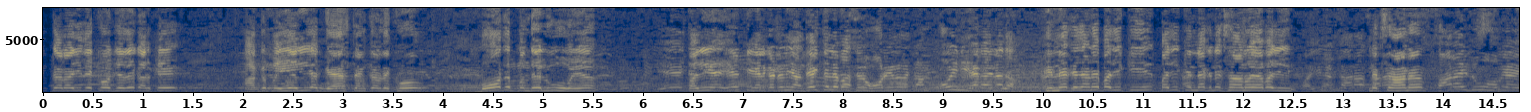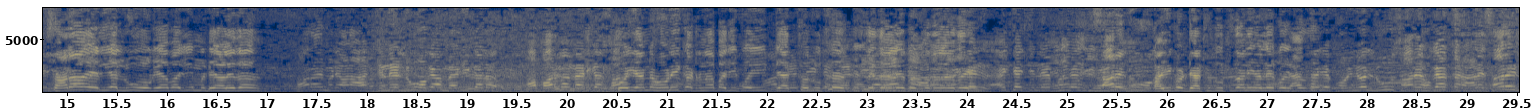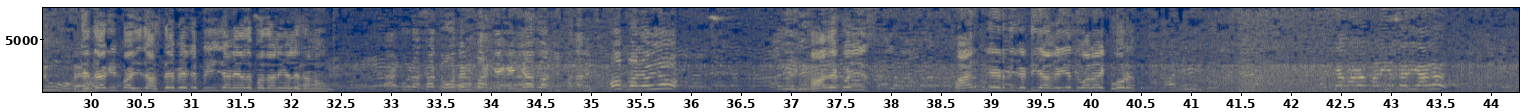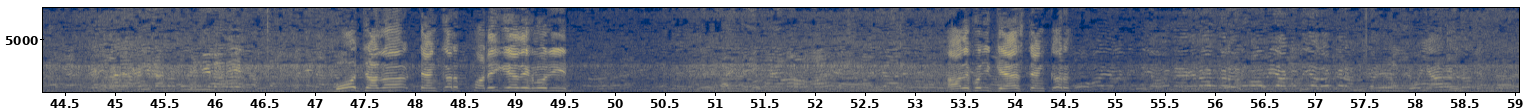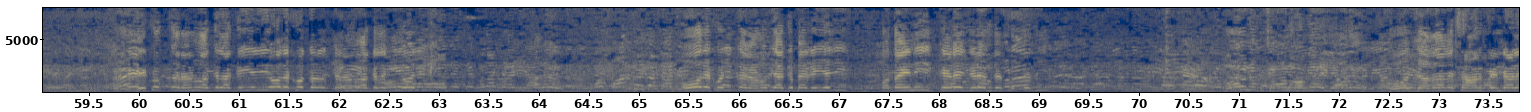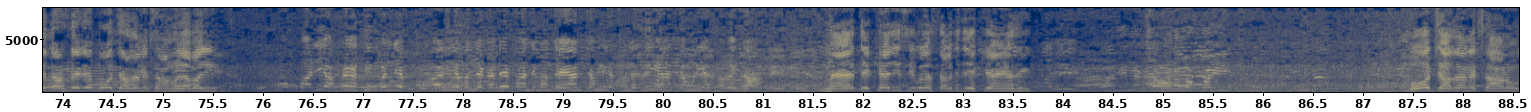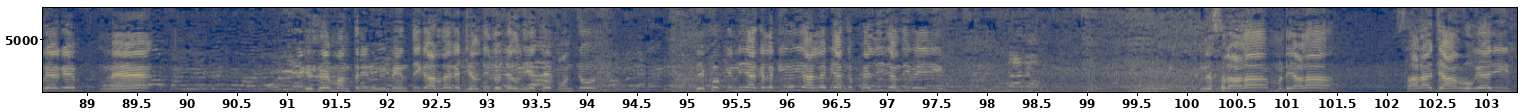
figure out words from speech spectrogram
Tanker ਆ ਜੀ ਦੇਖੋ ਜਿਹਦੇ ਕਰਕੇ ਅੱਗ ਪਈ ਹੈ ਜੀ ਇਹ ਗੈਸ ਟੈਂਕਰ ਦੇਖੋ ਬਹੁਤ ਬੰਦੇ ਲੂ ਹੋਏ ਆ। ਭਾਜੀ ਇਹ ਤੇਲ ਕੱਢਣ ਜਾਂਦੇ ਇੱਧਰਲੇ ਪਾਸੇ ਨੂੰ ਹੋਰ ਇਹਨਾਂ ਦਾ ਕੰਮ ਕੋਈ ਨਹੀਂ ਹੈਗਾ ਇਹਨਾਂ ਦਾ। ਕਿੰਨੇ ਕ ਜਾਣੇ ਭਾਜੀ ਕੀ ਭਾਜੀ ਕਿੰਨਾ ਕੁ ਨੁਕਸਾਨ ਹੋਇਆ ਭਾਜੀ? ਭਾਜੀ ਨੁਕਸਾਨ ਨੁਕਸਾਨ ਸਾਰਾ ਹੀ ਲੂ ਹੋ ਗਿਆ। ਸਾਰਾ ਏਰੀਆ ਲੂ ਹੋ ਗਿਆ ਭਾਜੀ ਮੰਡਿਆਲੇ ਦਾ। ਸਾਰਾ ਹੀ ਮੜਿਆਲਾ ਜਿੰਨੇ ਲੂ ਹੋ ਗਿਆ ਮੈਡੀਕਲ ਆ ਬਾਰਮਾ ਮੈਡੀਕਲ ਸਾਰਾ। ਕੋਈ ਅਨਹੋਣੀ ਘਟਨਾ ਭਾਜੀ ਕੋਈ ਡੈਥ ਦੁੱਥ ਕਿਤੇ ਚੱਲੇ ਕੋਈ ਪਤਾ ਲੱਗਦਾ ਜੀ ਇੱਥੇ- ਇੱਥੇ ਜਿੰਨੇ ਬੰਦੇ ਸੀ ਸਾਰੇ ਲੂ ਹੋ ਗਏ। ਭਾਜੀ ਕੋਈ ਡੈਥ ਦੁੱਥ ਦਾ ਨਹੀਂ ਹਲੇ ਕੋਈ ਇੱਥੇ ਜੇ ਕੋਈ ਨਹੀਂ ਲੂ ਸਾਰੇ ਹੋ ਗਿਆ ਘਰਾਂ ਵਾਲੇ ਸਾਰੇ ਲੂ ਹੋ ਗਏ। ਜਿੱਦਾਂ ਕਿ ਭਾਜੀ ਦੱਸਦੇ ਪਏ ਕਿ 20 ਜਣਿਆਂ ਦਾ ਪਤਾ ਨਹੀਂ ਹਲੇ ਸਾਨੂੰ। ਐਂਬੂਲੈਂਸਾਂ ਦੋ ਦਿਨ ਭਰ ਕੇ ਗਈਆਂ ਬਾਕੀ ਪਤਾ ਨਹੀਂ। ਉਹ ਪਰੇ ਹੋ ਜਾਓ। ਆ ਦੇਖੋ ਜੀ ਫਾਇਰ ਬ੍ਰਿਗੇਡ ਦੀ ਗੱਡੀ ਆ ਗਈ ਹੈ ਦੁਬਾਰਾ ਇੱਕ ਹੋਰ। ਅੱਗੇ ਮਾਰੋ ਪਾਣੀ ਅੰਦਰ ਯਾਰ। ਬਹੁਤ ਜ਼ਿਆਦਾ ਟੈਂਕਰ ਫੜੇ ਗਿਆ ਦੇਖ ਲਓ ਜੀ। ਆ ਦੇਖੋ ਜੀ ਗੈਸ ਟੈਂਕਰ। ਦੇਖੋ ਘਰਾਂ ਨੂੰ ਅੱਗ ਲੱਗ ਗਈ ਹੈ ਜੀ। ਉਹ ਦੇਖੋ ਘਰਾਂ ਨੂੰ ਅੱਗ ਲੱਗੀ ਹੋਈ ਜੀ। ਉਹ ਦੇਖੋ ਜੀ ਘਰਾਂ ਨੂੰ ਵੀ ਅੱਗ ਪੈ ਗਈ ਹੈ ਜੀ। ਪਤਾ ਹੀ ਨਹੀਂ ਕਿਹੜੇ ਜਿਹੜੇ ਅੰਦਰ ਸੁੱਤੇ ਸੀ। ਬਹੁਤ ਨੁਕਸਾਨ ਹੋ ਗਿਆ ਯਾਰ। ਬਹੁਤ ਜ਼ਿਆਦਾ ਨੁਕਸਾਨ ਪਿੰਡ ਵਾਲੇ ਦੱਸਦੇ ਕਿ ਬਹੁਤ ਜ਼ਿਆਦਾ ਨੁਕਸਾਨ ਹੋਇਆ ਭਾਜੀ ਭਾਜੀ ਆਪਣੇ ਹੱਥੀ ਪੰਜੇ ਆਹੀ ਬੰਦੇ ਕੱਢੇ ਪੰਜ ਬੰਦੇ ਆਣ ਚਮੜੀ ਹੱਥੋਂ ਨਿਕਲੀ ਆ ਚਮੜੀ ਹੱਥੋਂ ਇਦਾਂ। ਮੈਂ ਦੇਖਿਆ ਜੀ ਸਿਵਲ ਹਸਪਤਾਲ ਵੀ ਦੇਖ ਕੇ ਆਏ ਅਸੀਂ। ਭਾਜੀ ਨੁਕਸਾਨ ਵਾਲੋ ਕੋਈ ਬਹੁਤ ਜ਼ਿਆਦਾ ਨੁਕਸਾਨ ਹੋ ਗਿਆ ਕਿ ਮੈਂ ਕਿਸੇ ਮੰਤਰੀ ਨੂੰ ਵੀ ਬੇਨਤੀ ਕਰਦਾ ਕਿ ਜਲਦੀ ਤੋਂ ਜਲਦੀ ਇੱਥੇ ਪਹੁੰਚੋ। ਦੇਖੋ ਕਿੰਨੀ ਅੱਗ ਲੱਗੀ ਹੋਈ ਹੈ ਹਾਲੇ ਵੀ ਅੱਗ ਫੈਲੀ ਜਾਂਦੀ ਪਈ ਜੀ। ਨਸਰਾਲਾ ਮੰਡਿਆਲਾ ਸਾਰਾ ਜਾਮ ਹੋ ਗਿਆ ਜੀ।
